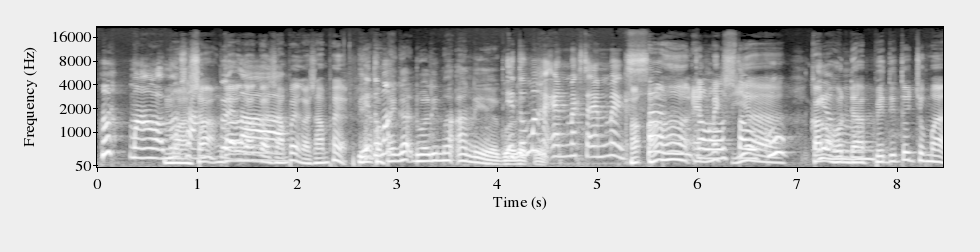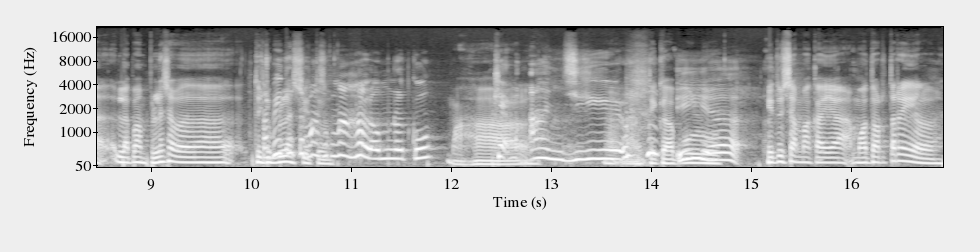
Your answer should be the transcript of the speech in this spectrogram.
Hah, mau mau Masa sampai enggak, enggak, lah. enggak sampai, enggak sampai. Ya, Itu pakai enggak 25-an nih ya gua itu mah nih. Nmax Nmax Ah, San ah, kalau NMAX setauku Kalau yang- Honda Beat itu cuma 18 apa 17 tapi itu itu. termasuk mahal loh menurutku Mahal. kayak anjir Ah, 30. Iya. Itu sama kayak motor trail.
